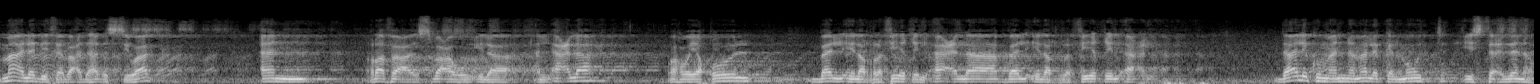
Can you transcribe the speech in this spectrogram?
ما لبث بعد هذا السواك أن رفع إصبعه إلى الأعلى وهو يقول بل إلى الرفيق الأعلى بل إلى الرفيق الأعلى. ذلكم أن ملك الموت استأذنه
